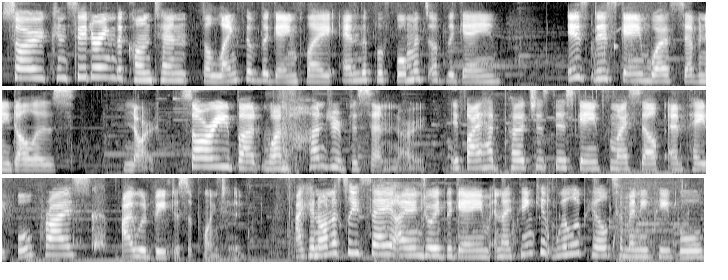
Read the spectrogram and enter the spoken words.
So, considering the content, the length of the gameplay, and the performance of the game, is this game worth $70? No. Sorry, but 100% no. If I had purchased this game for myself and paid full price, I would be disappointed. I can honestly say I enjoyed the game and I think it will appeal to many people,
